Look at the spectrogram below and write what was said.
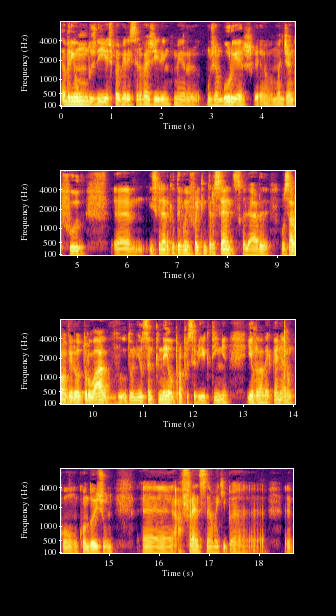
abriam um dos dias para beberem cerveja e irem comer uns hambúrgueres, eh, uma junk food. Um, e se calhar aquilo teve um efeito interessante. Se calhar eh, começaram a ver outro lado do, do Nilsson que nem ele próprio sabia que tinha. E a verdade é que ganharam com, com 2-1 uh, à França, uma equipa uh,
